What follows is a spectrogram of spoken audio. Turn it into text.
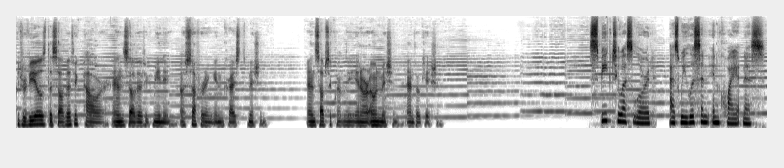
It reveals the salvific power and salvific meaning of suffering in Christ's mission, and subsequently in our own mission and vocation. Speak to us, Lord as we listen in quietness.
